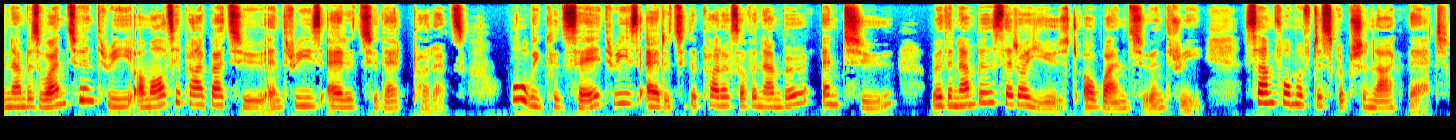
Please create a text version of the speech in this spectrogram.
The numbers 1, 2, and 3 are multiplied by 2, and 3 is added to that product. Or we could say 3 is added to the products of a number and 2, where the numbers that are used are 1, 2, and 3. Some form of description like that.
